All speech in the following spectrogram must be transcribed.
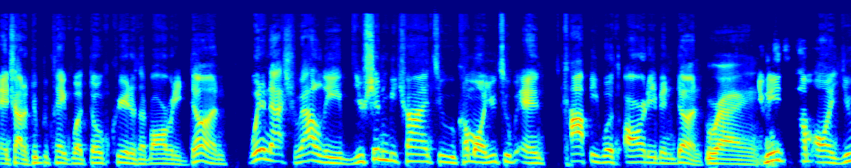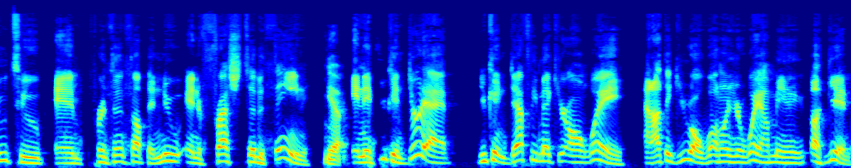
and try to duplicate what those creators have already done when in actuality, you shouldn't be trying to come on YouTube and copy what's already been done. Right. You need to come on YouTube and present something new and fresh to the scene. Yeah. And if you can do that, you can definitely make your own way. And I think you are well on your way. I mean, again,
